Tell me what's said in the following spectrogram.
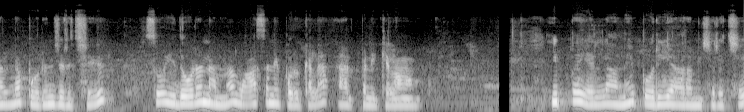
நல்லா பொரிஞ்சிருச்சு. ஸோ இதோட நம்ம வாசனை பொருட்களை ஆட் பண்ணிக்கலாம். இப்போ எல்லாமே பொரிய ஆரம்பிச்சிருச்சு.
